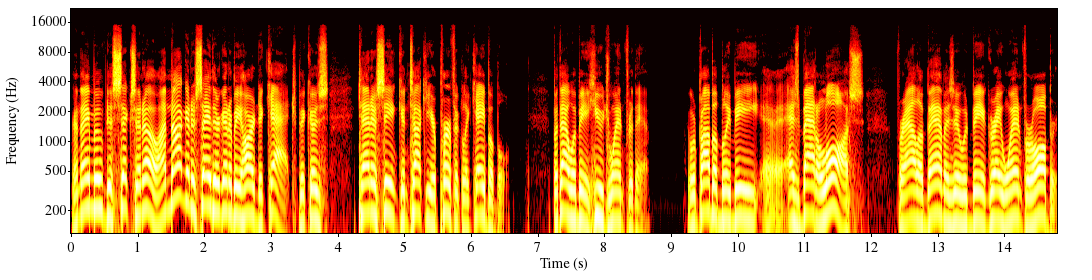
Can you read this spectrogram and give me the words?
and they move to 6 and 0, I'm not going to say they're going to be hard to catch because Tennessee and Kentucky are perfectly capable but that would be a huge win for them. It would probably be uh, as bad a loss for Alabama as it would be a great win for Auburn.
